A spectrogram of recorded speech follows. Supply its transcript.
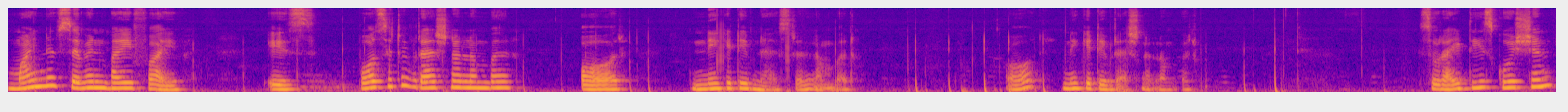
minus 7 by 5 is positive rational number or negative natural number or negative rational number. So write these question.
